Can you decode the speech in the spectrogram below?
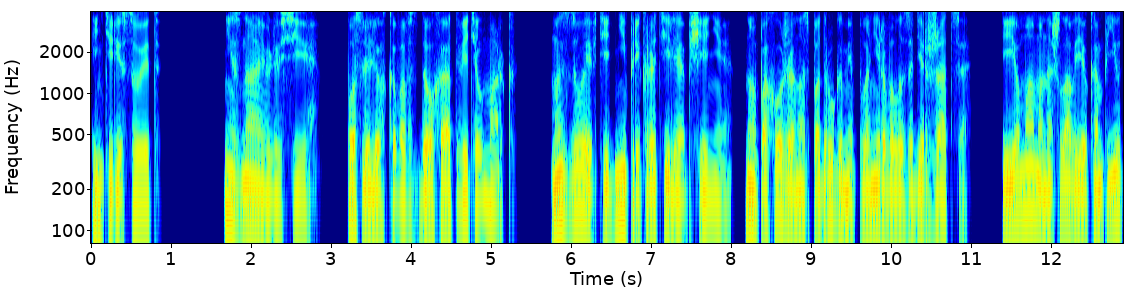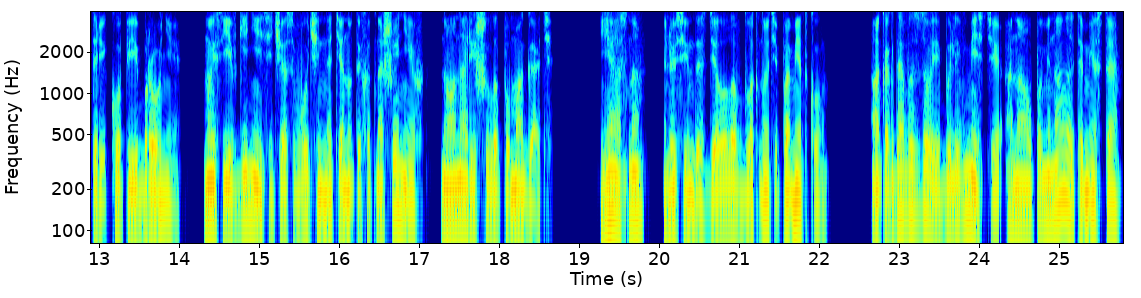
интересует». «Не знаю, Люси», — после легкого вздоха ответил Марк. «Мы с Зоей в те дни прекратили общение, но, похоже, она с подругами планировала задержаться. Ее мама нашла в ее компьютере копии брони. Мы с Евгенией сейчас в очень натянутых отношениях, но она решила помогать. «Ясно», — Люсинда сделала в блокноте пометку. «А когда вы с Зоей были вместе, она упоминала это место?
